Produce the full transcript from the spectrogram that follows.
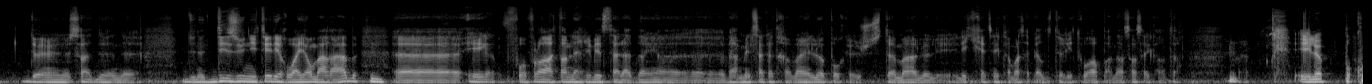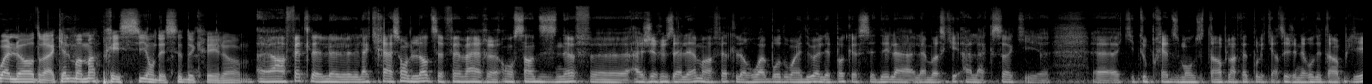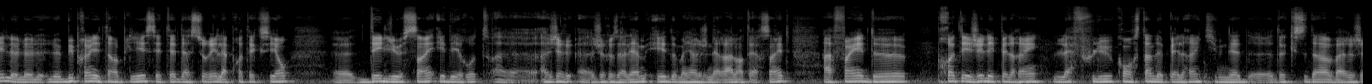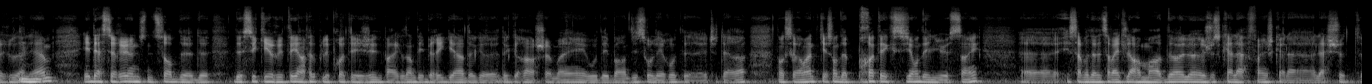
d'une- désunité des royaumes arabes. Euh, et il va falloir attendre l'arrivée de Saladin euh, vers 1180 là, pour que justement là, les, les chrétiens commencent à perdre du territoire pendant 150 ans. Et là, pourquoi l'ordre? À quel moment précis on décide de créer l'ordre? Euh, en fait, le- le- la création de l'ordre se fait vers euh, 1119 euh, à Jérusalem. En fait, le roi Baudouin II, à l'époque, a cédé la, la mosquée Al-Aqsa, qui, est, qui est tout près du mont du Temple, en fait, pour les quartiers généraux des Templiers. Le, le- le but premier des Templiers, c'était d'assurer la protection euh, des lieux saints et des routes euh, à, Jéru- à Jérusalem et de manière générale en Terre Sainte, afin de protéger les pèlerins, l'afflux constant de pèlerins qui venaient de- d'Occident vers Jérusalem et d'assurer une, une sorte de, de- de sécurité en fait pour les protéger, par exemple des brigands de, de grands chemins ou des bandits sur les routes, euh, etc. Donc c'est vraiment une question de protection des lieux saints euh, et ça va, ça va être leur mandat jusqu'à la fin, jusqu'à la, la chute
